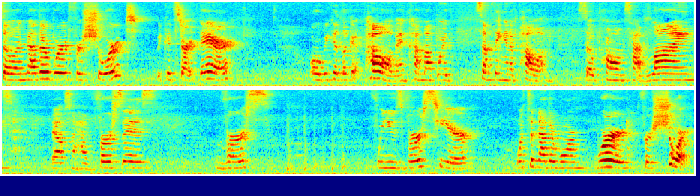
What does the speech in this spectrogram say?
So another word for short, we could start there or we could look at poem and come up with something in a poem. So poems have lines, they also have verses, verse. If we use verse here, what's another warm word for short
